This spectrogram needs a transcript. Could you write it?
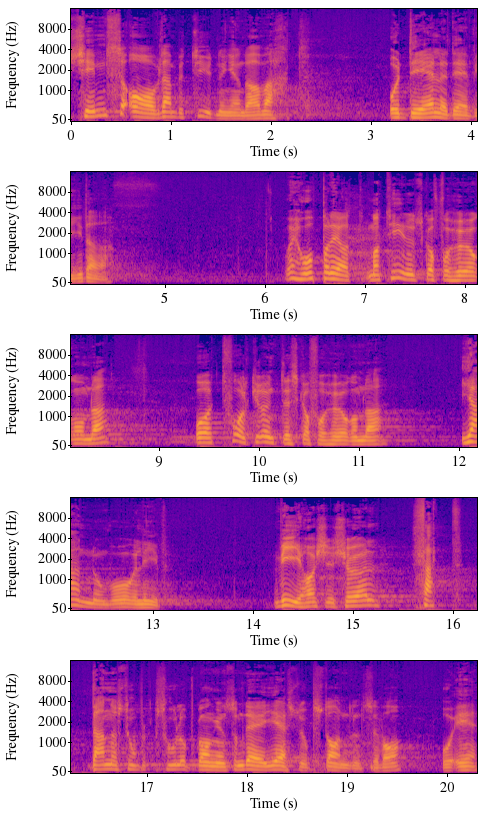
skimse av den betydningen det har vært, og dele det videre. Og Jeg håper det at Martinus skal få høre om det, og at folk rundt deg skal få høre om det gjennom våre liv. Vi har ikke sjøl sett denne soloppgangen som det Jesu oppstandelse var og er.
